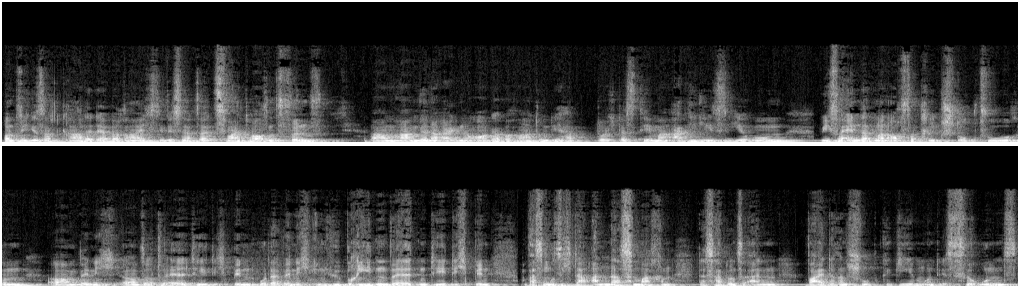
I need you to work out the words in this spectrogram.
Und wie gesagt, gerade der Bereich, Sie wissen ja, seit 2005 ähm, haben wir eine eigene Orga-Beratung, die hat durch das Thema Agilisierung, wie verändert man auch Vertriebsstrukturen, ähm, wenn ich äh, virtuell tätig bin oder wenn ich in hybriden Welten tätig bin, was muss ich da anders machen? Das hat uns einen weiteren Schub gegeben und ist für uns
